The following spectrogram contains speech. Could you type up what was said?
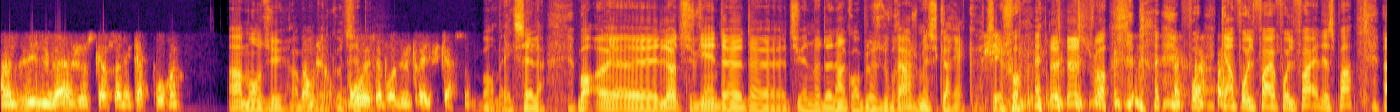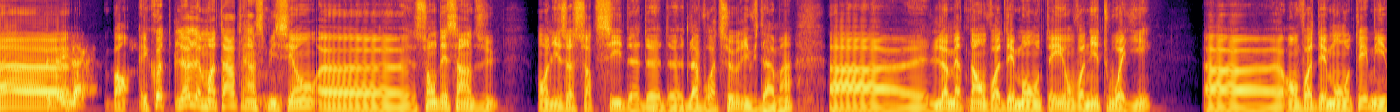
en diluant jusqu'à 64 pour 1. Ah, mon Dieu. Ah, bon, ben, écoute, oui, c'est un produit très efficace. Bon, ben, excellent. Bon, euh, euh, là, tu viens de, tu viens de me donner encore plus d'ouvrage, mais c'est correct. Tu sais, je faut, quand il faut le faire, il faut le faire, n'est-ce pas? Euh, exact. Bon, écoute, là, le moteur transmission sont descendus. On les a sortis de, de la voiture, évidemment. là, maintenant, on va démonter, on va nettoyer. on va démonter, mais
